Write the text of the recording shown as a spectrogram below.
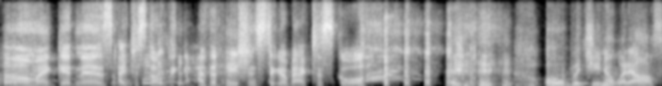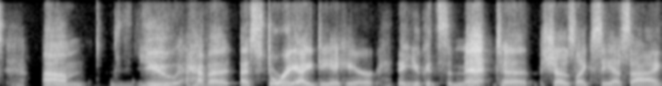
oh my goodness. I just don't think I have the patience to go back to school. oh, but you know what else? Um, you have a, a story idea here that you could submit to shows like CSI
